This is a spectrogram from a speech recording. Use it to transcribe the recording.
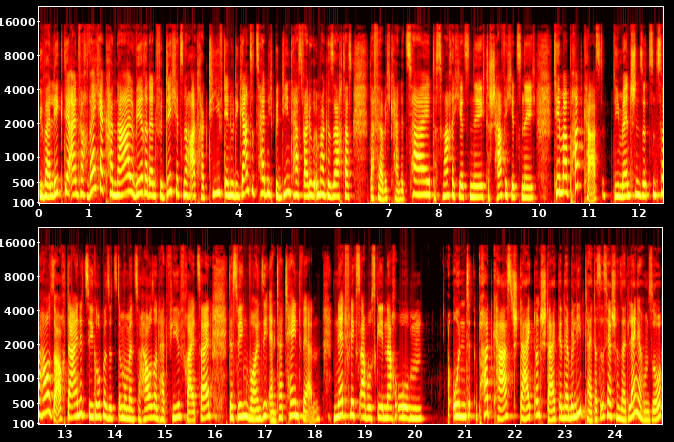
überleg dir einfach, welcher Kanal wäre denn für dich jetzt noch attraktiv, den du die ganze Zeit nicht bedient hast, weil du immer gesagt hast, dafür habe ich keine Zeit, das mache ich jetzt nicht, das schaffe ich jetzt nicht. Thema Podcast. Die Menschen sitzen zu Hause. Auch deine Zielgruppe sitzt im Moment zu Hause und hat viel Freizeit. Deswegen wollen sie entertained werden. Netflix-Abos gehen nach oben. Und Podcast steigt und steigt in der Beliebtheit. Das ist ja schon seit längerem so.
